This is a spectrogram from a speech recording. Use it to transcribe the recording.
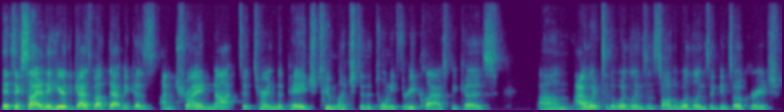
it's exciting to hear the guys about that because I'm trying not to turn the page too much to the 23 class because um, I went to the Woodlands and saw the Woodlands against Oak Ridge,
